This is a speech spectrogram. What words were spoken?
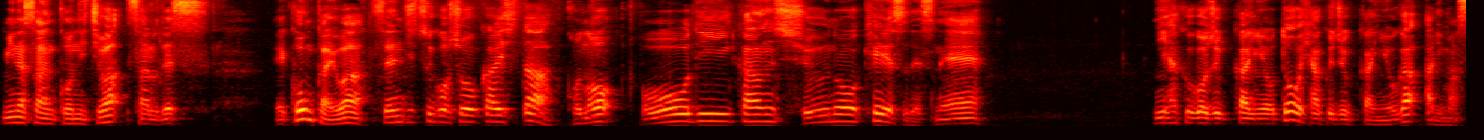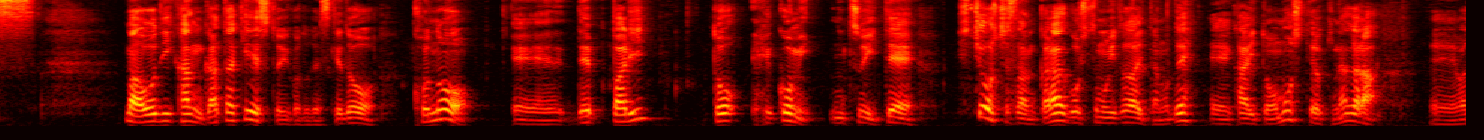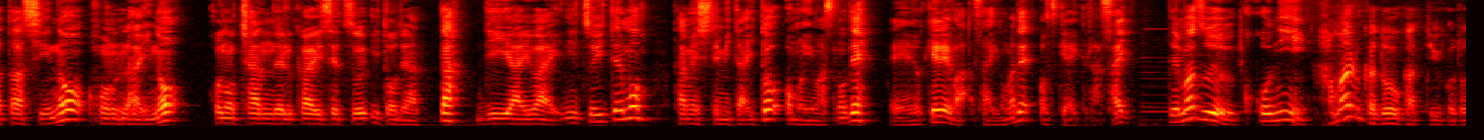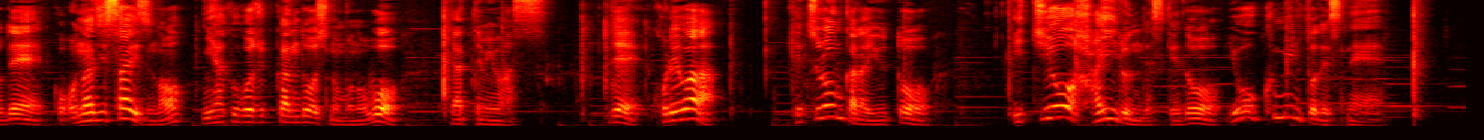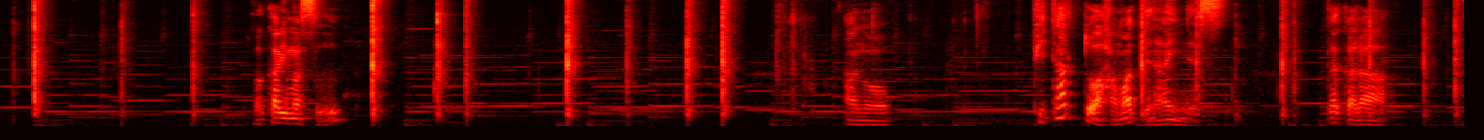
皆さんこんにちは、サルです。今回は先日ご紹介したこの OD 缶収納ケースですね。250缶用と110缶用があります。まあ OD 缶型ケースということですけど、この、えー出っ張りとへこみについて視聴者さんからご質問いただいたので、えー回答もしておきながら、えー私の本来のこのチャンネル解説意図であった DIY についても試してみたいと思いますので、えーよければ最後までお付き合いください。で、まず、ここにはまるかどうかっていうことで、こう同じサイズの250巻同士のものをやってみます。で、これは結論から言うと、一応入るんですけど、よく見るとですね、わかります？あの、ピタッとははまってないんです。だから、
